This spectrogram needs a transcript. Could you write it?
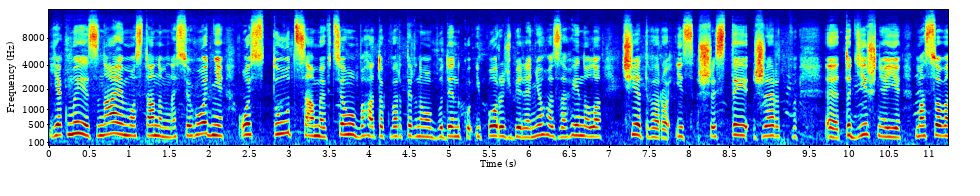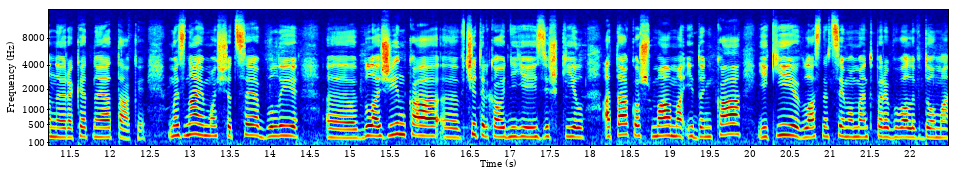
Як ми знаємо, станом на сьогодні, ось тут, саме в цьому багатоквартирному будинку, і поруч біля нього загинуло четверо із шести жертв е, тодішньої масованої ракетної атаки. Ми знаємо, що це були, е, була жінка, е, вчителька однієї зі шкіл, а також мама і донька, які власне в цей момент перебували вдома,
